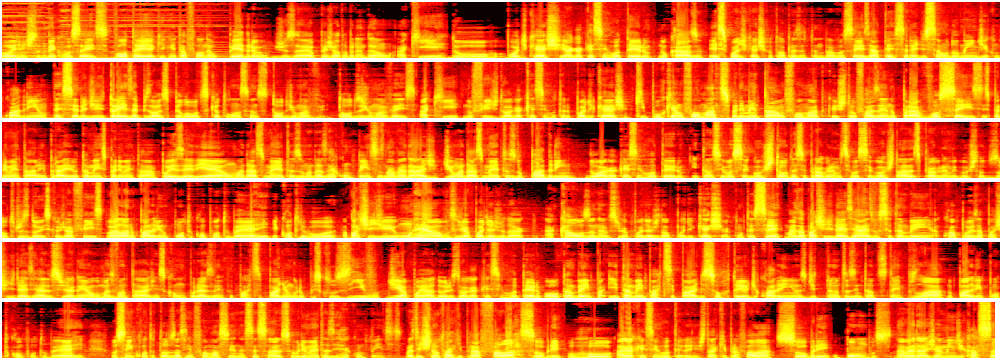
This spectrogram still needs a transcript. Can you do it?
Oi, gente, tudo bem com vocês? Voltei aqui, quem tá falando é o Pedro José, o PJ Brandão, aqui do podcast HQ Sem Roteiro. No caso, esse podcast que eu tô apresentando para vocês é a terceira edição do Me Indica um Quadrinho. Terceira de três episódios pilotos que eu tô lançando todo de uma, todos de uma vez aqui no feed do HQ Sem Roteiro Podcast, que porque é um formato experimental, um formato que eu estou fazendo para vocês experimentarem, para eu também experimentar, pois ele é uma das metas, uma das recompensas, na verdade, de uma das metas do padrim do HQ Sem Roteiro. Então, se você gostou desse programa, se você gostar desse programa e gostou dos outros dois que eu já fiz, vai lá no padrinho.com.br e contribua. A partir de um real você já pode ajudar a causa, né? Você já pode ajudar o podcast a acontecer, mas a partir de 10 reais você também, com apoio a partir de 10 reais, você já ganha algumas vantagens, como por exemplo, participar de um grupo exclusivo de apoiadores do HQ Sem Roteiro, ou também, e também participar de sorteio de quadrinhos de tantos em tantos tempos. Lá no padrinho.com.br você encontra todas as informações necessárias sobre metas e recompensas. Mas a gente não tá aqui para falar sobre o HQ Sem Roteiro, a gente tá aqui para falar sobre o Pombos. Na verdade, a minha indicação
